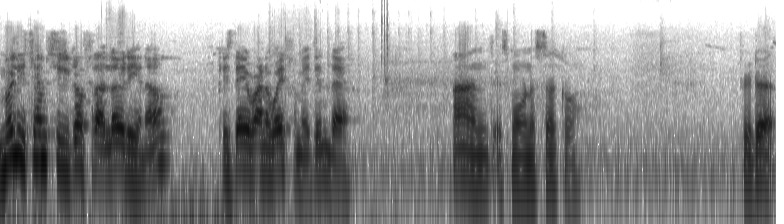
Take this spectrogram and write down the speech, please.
I'm really tempted to go for that loader, you know, because they ran away from it, didn't they? And it's more in a circle. Should we do it?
